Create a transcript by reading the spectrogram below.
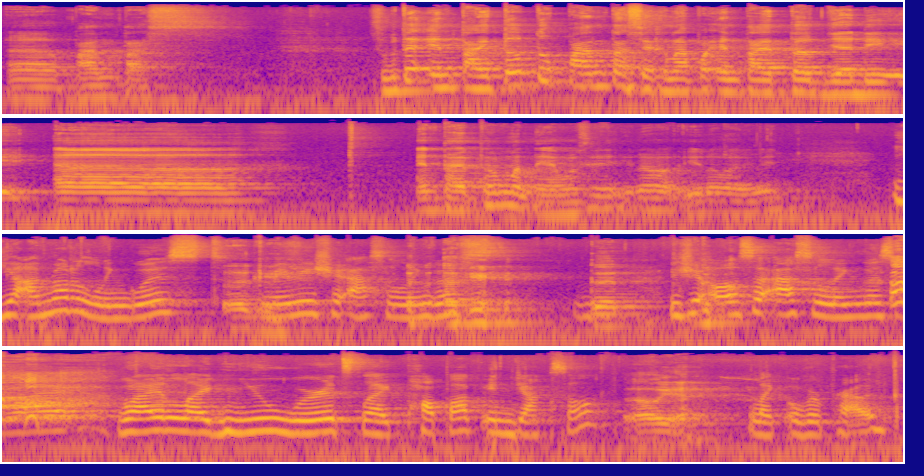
uh, pantas. Sebetulnya entitled tuh pantas ya. Kenapa entitled jadi uh, entitlement ya? Maksudnya you know you know what I mean? Yeah, I'm not a linguist. Okay. Maybe you should ask a linguist. okay, good. You should also ask a linguist why why like new words like pop up in Jaksel, Oh ya. like overproud.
